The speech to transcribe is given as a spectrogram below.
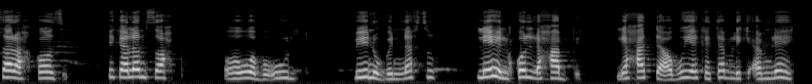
سرح كاظم في كلام صاحبه وهو بيقول بينه وبين نفسه ليه الكل حبك؟ ليه حتى أبويا كتبلك أملاك؟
